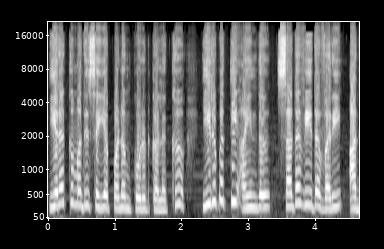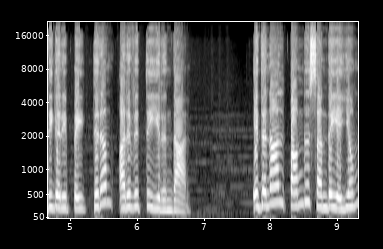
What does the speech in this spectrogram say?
இறக்குமதி செய்யப்படும் பொருட்களுக்கு இருபத்தி ஐந்து சதவீத வரி அதிகரிப்பை திறம் அறிவித்து இருந்தார். இதனால் பங்கு சந்தையையும்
